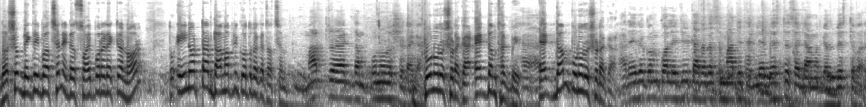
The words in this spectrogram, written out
দর্শক দেখতেই পাচ্ছেন এটা ছয় পরের একটা নর। তো এই নরটার দাম আপনি কত টাকা চাচ্ছেন? মাত্র একদম পনেরোশো টাকা। পনেরোশো টাকা একদম থাকবে। হ্যাঁ। একদম। পনেরোশো টাকা। আর এরকম কোয়ালিটির কারও কাছে মাটি থাকলে বেচতে চাইলে আমার কাছে বেচতে পারে।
